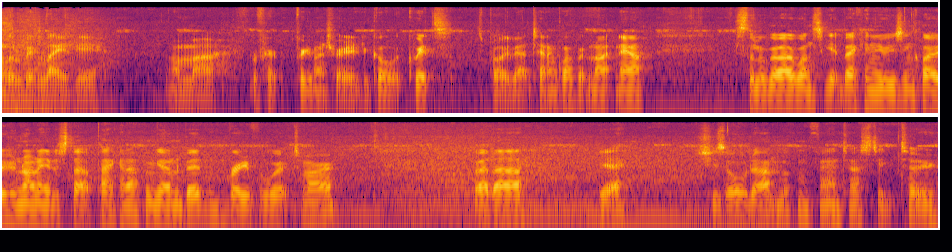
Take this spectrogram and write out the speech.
A little bit late here. I'm uh, pretty much ready to call it quits. It's probably about 10 o'clock at night now. This little guy wants to get back into his enclosure and I need to start packing up and going to bed and ready for work tomorrow. But uh, yeah, she's all done. Looking fantastic too.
